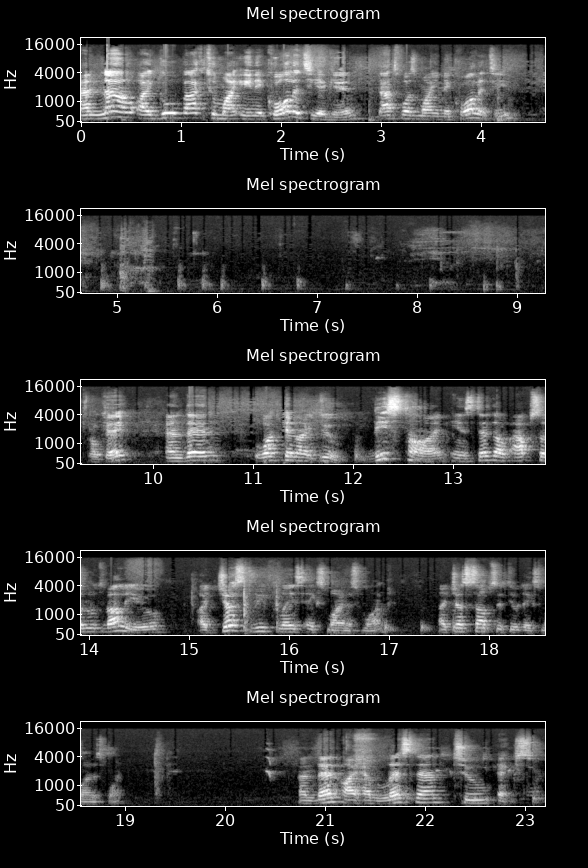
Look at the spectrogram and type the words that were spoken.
And now I go back to my inequality again. That was my inequality. Okay? And then what can I do? This time, instead of absolute value, I just replace x minus 1. I just substitute x minus 1. And then I have less than 2x.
